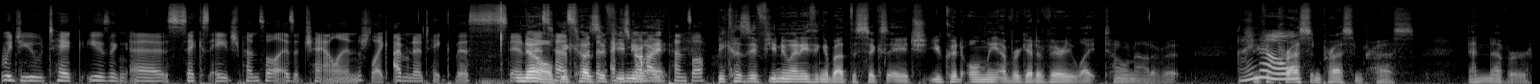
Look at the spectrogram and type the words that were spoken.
Would you take using a six H pencil as a challenge? Like I'm gonna take this standardized No, test because with an if you extra knew hard pencil. Because if you knew anything about the 6H, you could only ever get a very light tone out of it. So I you know. could press and press and press and never.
